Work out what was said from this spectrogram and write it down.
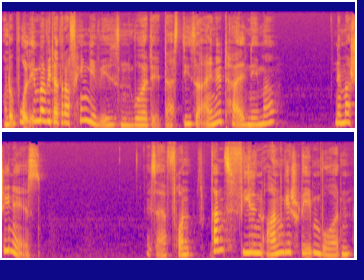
Und obwohl immer wieder darauf hingewiesen wurde, dass dieser eine Teilnehmer eine Maschine ist, ist er von ganz vielen angeschrieben worden,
